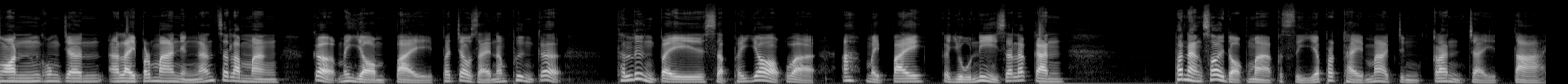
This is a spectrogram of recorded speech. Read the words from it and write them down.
งอนคงจะอะไรประมาณอย่างนั้นสลัมมังก็ไม่ยอมไปพระเจ้าสายน้ำพึ่งก็ทะลึ่งไปสับพยอกว่าอะไม่ไปก็อยู่นี่ซะแล้วกัน พระนางสร้อยดอกหมากเสียพระไทยมากจึงกลั้นใจตาย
